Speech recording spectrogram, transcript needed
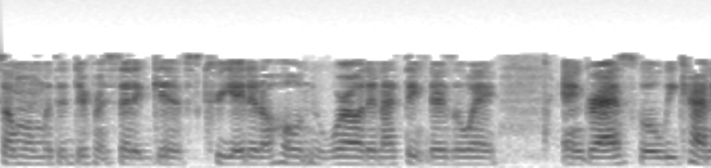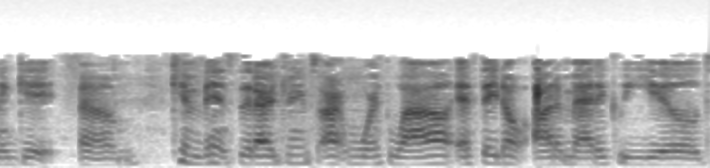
someone with a different set of gifts created a whole new world. And I think there's a way in grad school we kind of get um, convinced that our dreams aren't worthwhile if they don't automatically yield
